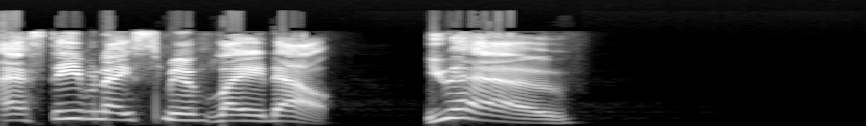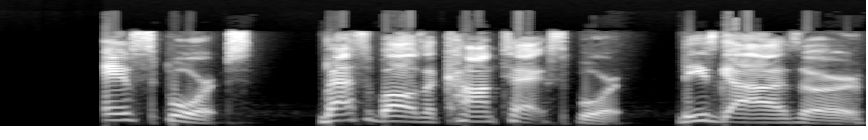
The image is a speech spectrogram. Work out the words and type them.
as Stephen A. Smith laid out, you have in sports, basketball is a contact sport. These guys are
